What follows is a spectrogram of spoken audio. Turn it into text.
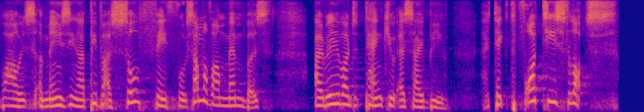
wow, it's amazing. Uh, people are so faithful. Some of our members, I really want to thank you, SIB. I take 40 slots,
